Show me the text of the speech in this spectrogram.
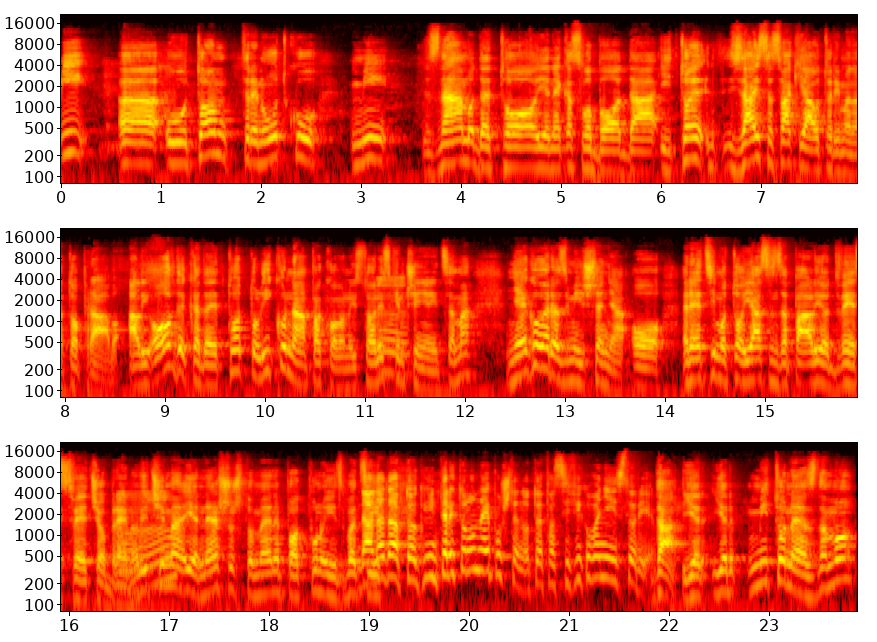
i uh, u tom trenutku mi znamo da to je neka sloboda i to je, zaista svaki autor ima na to pravo. Ali ovde kada je to toliko napakovano istorijskim Mm. činjenicama, njegove razmišljanja o, recimo to, ja sam zapalio dve sveće Obrenovićima, je nešto što mene potpuno izbaci. Mm. Da, da, da, to je intelektualno nepošteno, to je falsifikovanje istorije. Da, jer, jer mi to ne znamo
